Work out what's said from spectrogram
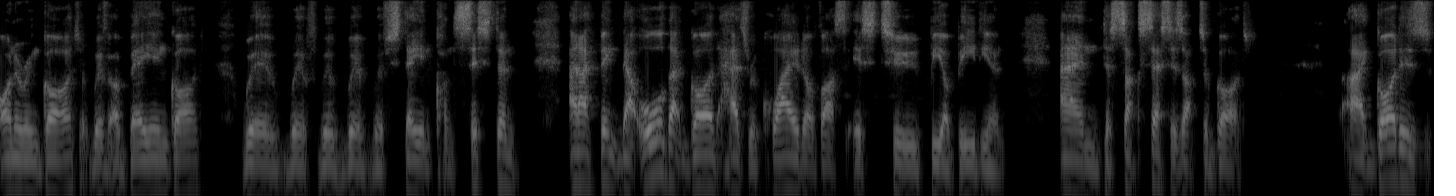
honoring God, with obeying God, with with with with, with staying consistent. And I think that all that God has required of us is to be obedient and the success is up to God. Uh, God is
